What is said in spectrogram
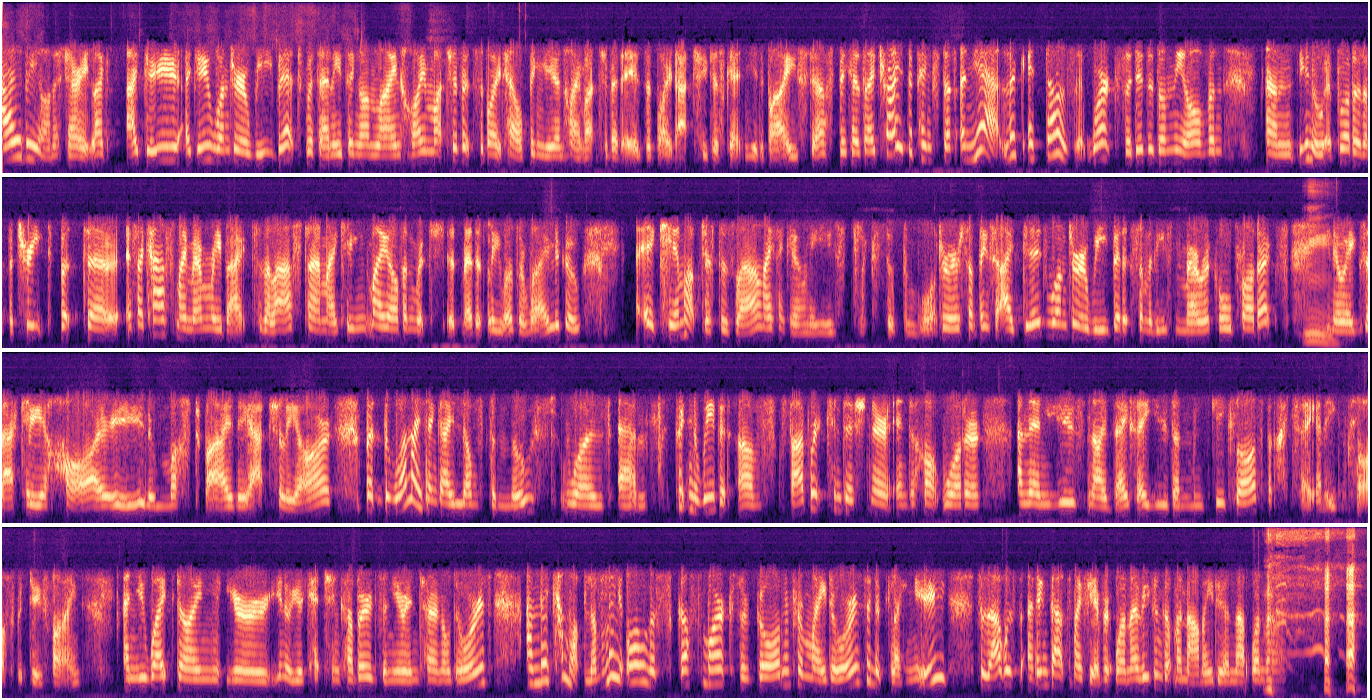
I'll be honest, Eric. Like I do, I do wonder a wee bit with anything online how much of it's about helping you and how much of it is about actually just getting you to buy stuff. Because I tried the pink stuff, and yeah, look, it does, it works. I did it on the oven, and you know, it brought it up a treat. But uh, if I cast my memory back to the last time I cleaned my oven, which admittedly was a while ago. It came up just as well, and I think I only used like soap and water or something. So I did wonder a wee bit at some of these miracle products, you know, exactly how, you know, must buy they actually are. But the one I think I loved the most was um, putting a wee bit of fabric conditioner into hot water and then use, now they say use a minky cloth, but I'd say any cloth would do fine. And you wipe down your, you know, your kitchen cupboards and your internal doors, and they come up lovely. All the scuff marks are gone from my doors. They look like new. So that was, I think that's my favourite one. I've even got my mammy doing that one.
